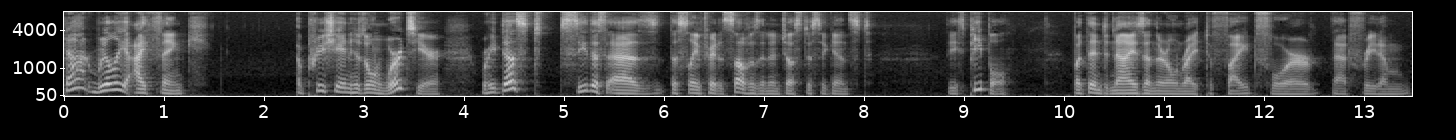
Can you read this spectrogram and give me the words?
not really, I think, appreciating his own words here, where he does t- see this as the slave trade itself as an injustice against these people, but then denies them their own right to fight for that freedom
